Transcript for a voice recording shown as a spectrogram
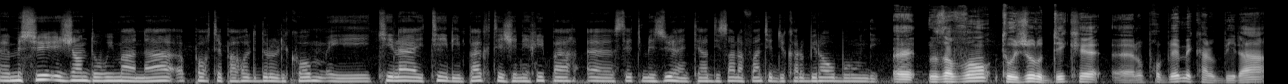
Euh, monsieur Jean Douimana, porte-parole de l'OLICOM, et quel a été l'impact généré par euh, cette mesure interdisant la vente du carburant au Burundi? Euh, Nous avons toujours dit que le problème du carburant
